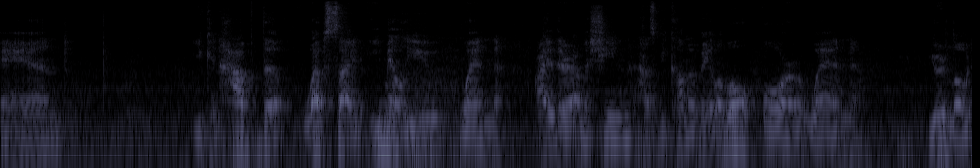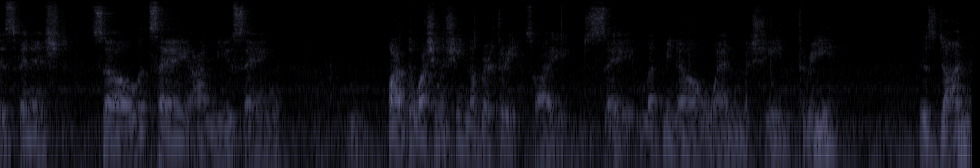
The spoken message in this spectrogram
and you can have the website email you when either a machine has become available or when your load is finished. So let's say I'm using wa- the washing machine number three. So I just say, let me know when machine three is done,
